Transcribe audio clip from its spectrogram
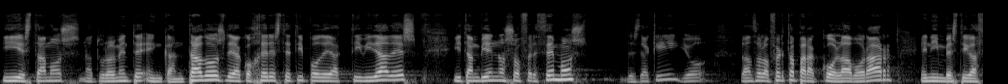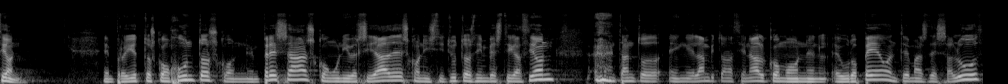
y estamos naturalmente encantados de acoger este tipo de actividades y también nos ofrecemos, desde aquí yo lanzo la oferta para colaborar en investigación en proyectos conjuntos con empresas, con universidades, con institutos de investigación, tanto en el ámbito nacional como en el europeo, en temas de salud,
